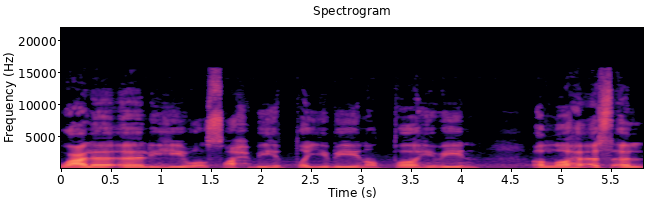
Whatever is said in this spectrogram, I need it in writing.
وعلى آله وصحبه الطيبين الطاهرين. الله أسأل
